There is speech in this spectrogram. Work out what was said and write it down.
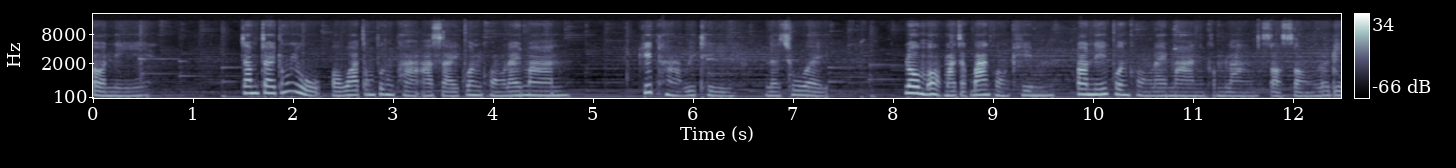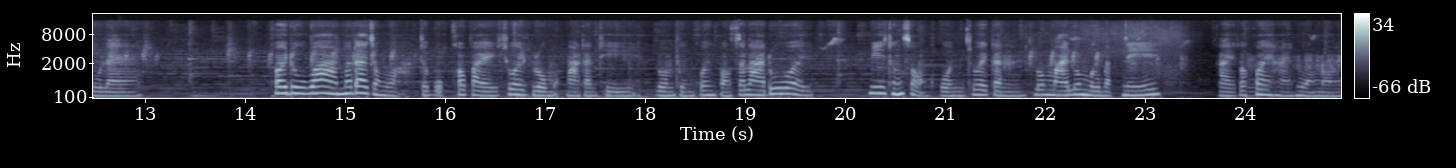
ตอนนี้ จำใจต้องอยู่เพราะว่าต้องพึ่งพาอาศัยคนของไรมานคิดหาวิธีและช่วย โลมออกมาจากบ้านของคิม ตอนนี้คนของไรมานกำลังสอดส่องและดูแล คอยดูว่าเมื่อได้จังหวะจะบุกเข้าไปช่วยโลมออกมาทันที รวมถึงคนของสลาด้วย มีทั้งสองคนช่วยกันร่วมไม้ร่วมมือแบบนี้ใครก็ค่อยหายห่วงหน่อย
